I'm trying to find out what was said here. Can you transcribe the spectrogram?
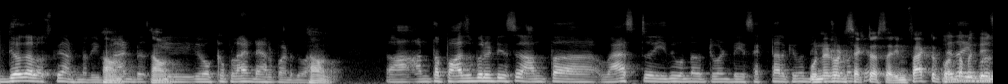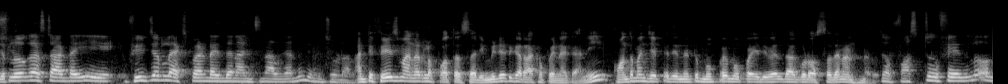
ఉద్యోగాలు వస్తాయి అంటున్నారు ఈ ప్లాంట్. ఈ ఒక్క ప్లాంట్ ఏర్పాటు ద్వారా. అంత పాసిబిలిటీస్ అంత వాస్ట్ ఇది ఉన్నటువంటి సెక్టార్ కింద ఉన్నటువంటి? సెక్టర్ సార్ ఇన్ఫాక్ట్ కొంతమంది స్లోగా స్టార్ట్ అయ్యి ఫ్యూచర్లో ఎక్స్పాండ్ అయిద్దని అంచనాలు కానీ దీన్ని చూడాలి. అంటే ఫేజ్ మేనర్లో పోతుంది సార్ ఇమీడియట్గా రాకపోయినా కానీ కొంతమంది చెప్పేది ఏంటంటే ముప్పై ముప్పై ఐదు వేలు దాకా కూడా వస్తుందని అంటున్నారు. సో ఫస్ట్ ఫేజ్లో ఒక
